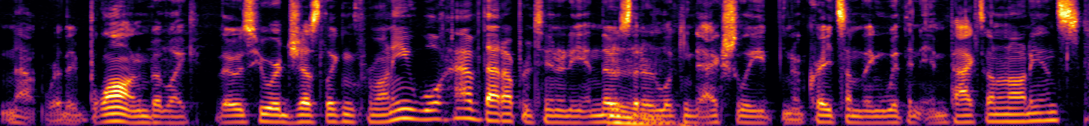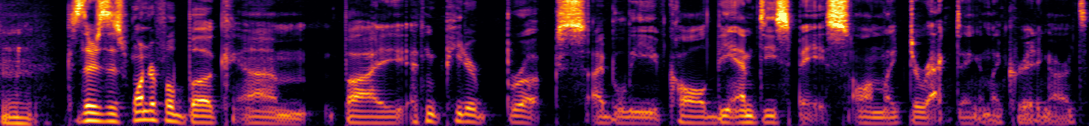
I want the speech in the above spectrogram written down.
not where they belong, but like those who are just looking for money will have that opportunity, and those that are looking to actually you know create something with an impact on an audience. Because there's this wonderful book um, by I think Peter Brooks, I believe, called "The Empty Space" on like directing and like creating arts.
